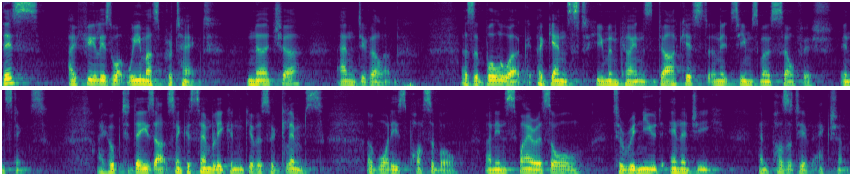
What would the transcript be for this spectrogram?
This, I feel, is what we must protect, nurture, and develop as a bulwark against humankind's darkest and it seems most selfish instincts. I hope today's ArtsLink Assembly can give us a glimpse of what is possible and inspire us all to renewed energy and positive action.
